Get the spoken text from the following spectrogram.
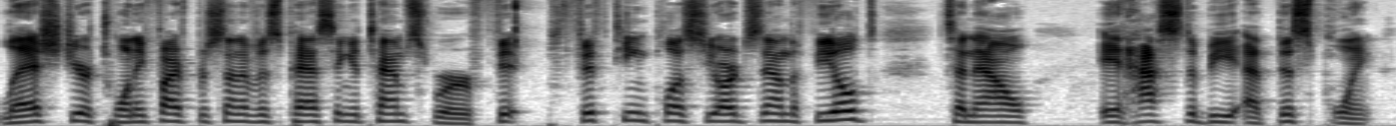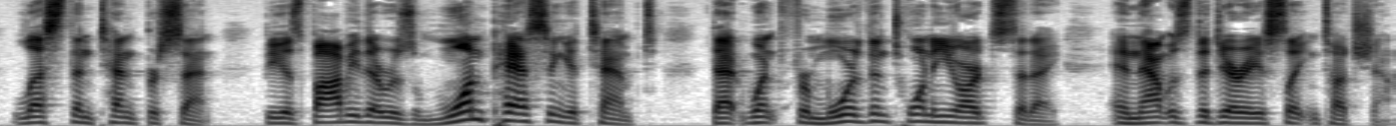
last year, 25% of his passing attempts were 15 plus yards down the field to now it has to be at this point less than 10%. Because Bobby, there was one passing attempt that went for more than 20 yards today, and that was the Darius Slayton touchdown.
